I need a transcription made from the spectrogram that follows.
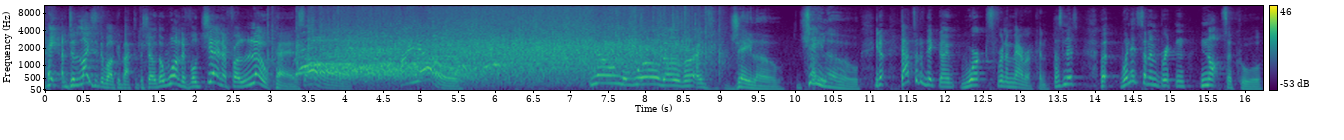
Hey, I'm delighted to welcome back to the show the wonderful Jennifer Lopez. Oh. Known the world over as J-Lo. J-Lo. You know, that sort of nickname works for an American, doesn't it? But when it's done in Britain, not so cool.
